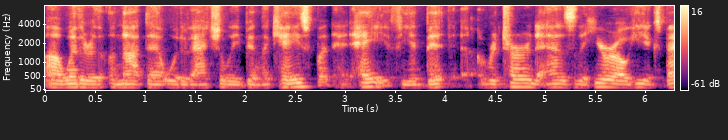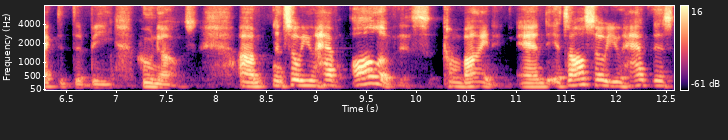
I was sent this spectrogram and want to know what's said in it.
uh, whether or not that would have actually been the case. But hey, if he had been uh, returned as the hero he expected to be, who knows? Um, and so you have all of this combining, and it's also you have this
